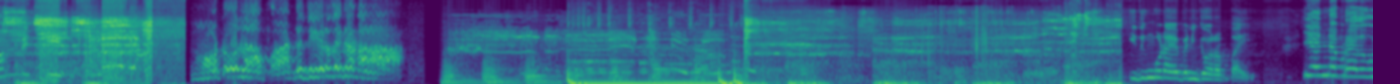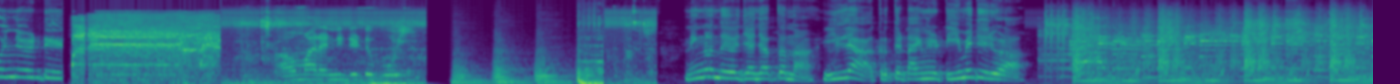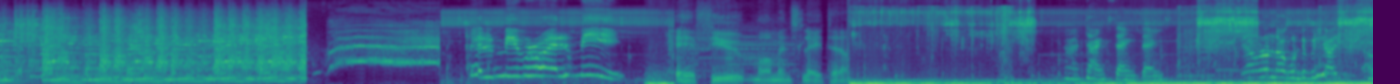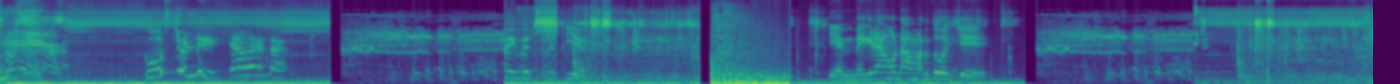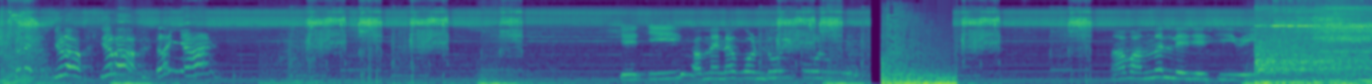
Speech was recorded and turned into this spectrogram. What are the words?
അമ്മച്ചി. ഇതും കൂടെ ആയപ്പോ എനിക്ക് ഉറപ്പായി. എന്നെ പ്രേത കുഞ്ഞുണ്ട് അവന്മാരെണ്ണിട്ടിട്ട് പോയി. നിങ്ങൾ എന്ത് ചോദിച്ചാ ചത്തന്നാ? ഇല്ല കൃത്യ ടൈമിന് ടീമേറ്റ് വരുവാളാ Help me bro, help me. A few moments later. Thanks thanks thanks എവിടെ ഉണ്ടാ കുട്ടി പിശാചി കോസ്റ്റ് ഉണ്ട്. ഞാൻ വരണ്ട ഇപ്പൊ എത്ര എത്തിയ? എന്തെങ്കിലും അങ്ങോട്ട് അമർത്ത് വെച്ചേ ഞാൻ. ചേച്ചി വന്നെന്നെ കൊണ്ടുപോയിക്കോളൂ ആ വന്നല്ലേ ചേച്ചി വെയിറ്റ്.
